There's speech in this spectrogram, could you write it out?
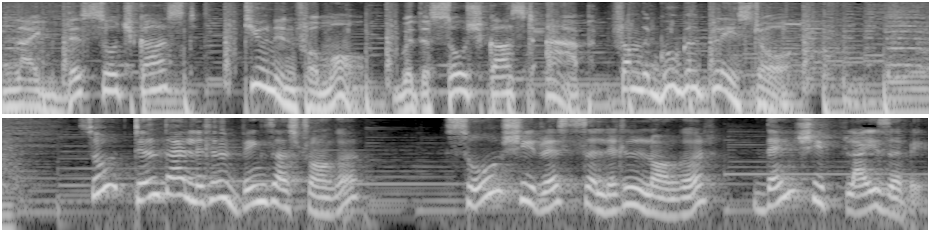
like this Sochcast tune in for more with Sochcast app from the Google Play Store so till the little wings are stronger so she rest a little longer then she flies away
